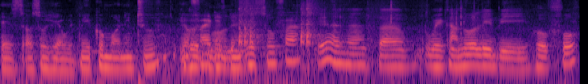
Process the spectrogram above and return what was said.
is also here with me. Good morning too. Your good Friday's morning. been good so far? Yeah, uh, we can only be hopeful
